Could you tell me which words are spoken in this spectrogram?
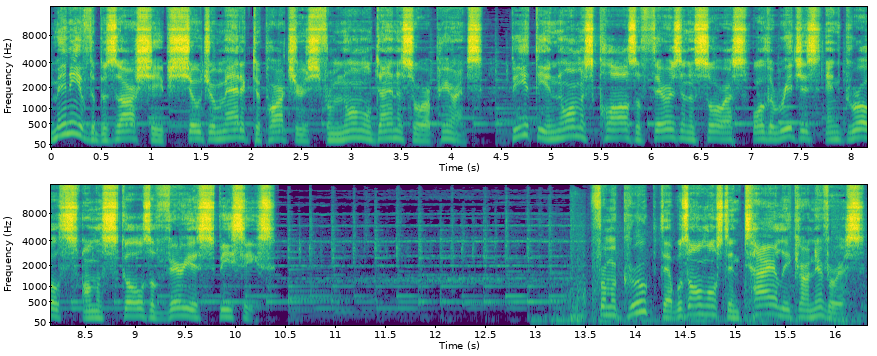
Many of the bizarre shapes show dramatic departures from normal dinosaur appearance, be it the enormous claws of Therizinosaurus or the ridges and growths on the skulls of various species. From a group that was almost entirely carnivorous,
